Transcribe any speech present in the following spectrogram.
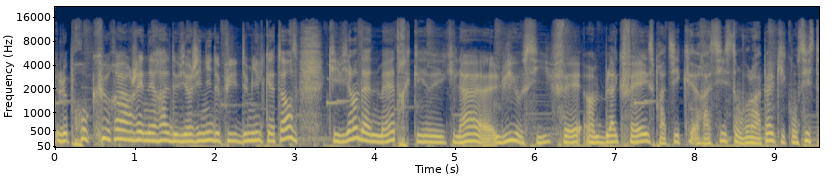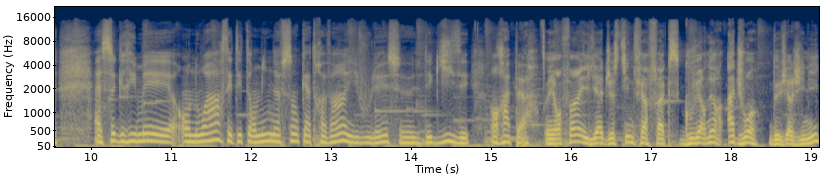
le procureur général de Virginie depuis 2014, qui vient d'admettre qu'il a lui aussi fait un blackface, pratique raciste, on vous le rappelle, qui consiste à se grimer en noir. C'était en 1980, il voulait se déguiser en rappeur. Et enfin, il y a Justin Fairfax, gouverneur adjoint de Virginie,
